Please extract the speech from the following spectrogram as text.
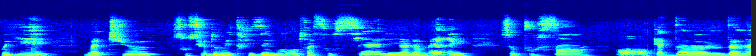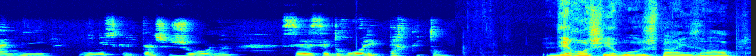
Voyez, Mathieu, soucieux de maîtriser le monde face au ciel et à la mer, et ce poussin en, quête d'un ami, minuscule tache jaune, c'est drôle et percutant. Des rochers rouges, par exemple,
